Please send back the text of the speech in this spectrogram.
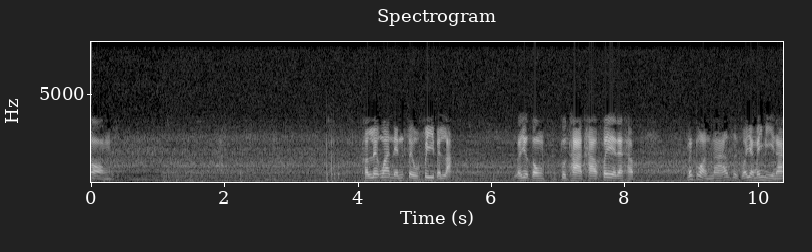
กองเขาเรียกว่าเน้นเซลฟี่เป็นหลัก แล้วอยู่ตรงสุธาคาเฟ่นะครับ เมื่อก่อนมารู้สึกว่ายังไม่มีนะ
